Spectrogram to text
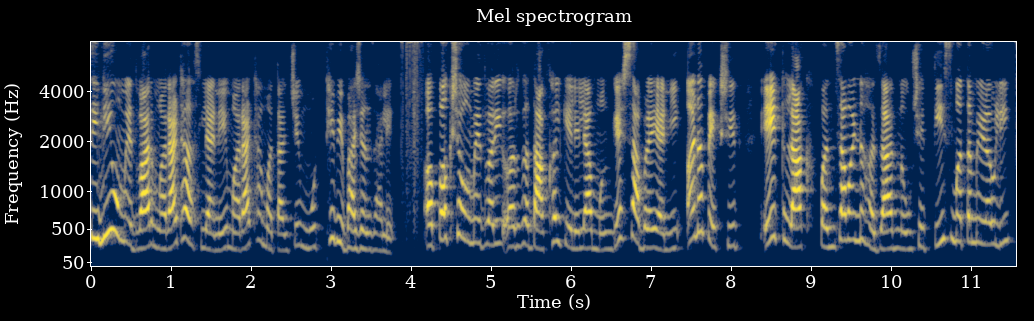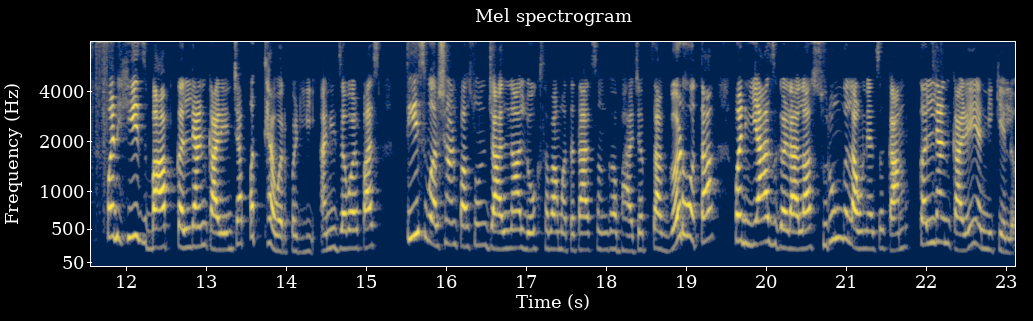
तिन्ही उमेदवार मराठा असल्याने मराठा मतांचे मोठे विभाजन झाले. अपक्ष उमेदवारी अर्ज दाखल केलेल्या मंगेश साबळे यांनी अनपेक्षित एक लाख पंचावन्न हजार नऊशे तीस मतं मिळवली पण हीच बाब कल्याण काळेंच्या पथ्यावर पडली आणि जवळपास तीस वर्षांपासून जालना लोकसभा मतदारसंघ भाजपचा गड होता पण याच गडाला सुरुंग लावण्याचं काम कल्याण काळे यांनी केलं.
